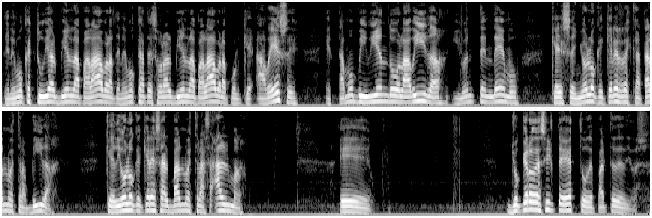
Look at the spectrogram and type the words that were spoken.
Tenemos que estudiar bien la palabra, tenemos que atesorar bien la palabra porque a veces estamos viviendo la vida y no entendemos que el Señor lo que quiere es rescatar nuestras vidas, que Dios lo que quiere es salvar nuestras almas. Eh, yo quiero decirte esto de parte de Dios.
